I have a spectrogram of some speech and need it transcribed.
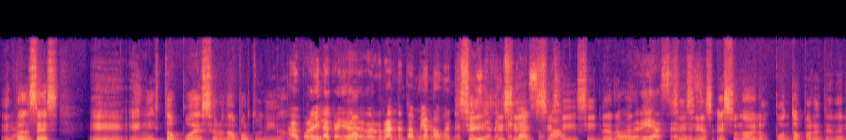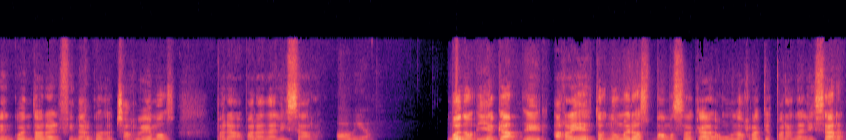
Entonces, eh, en esto puede ser una oportunidad. Ah, por ahí la caída de Evergrande también nos Sí, beneficia en sí, este sí, caso, sí, ¿no? sí, sí, claramente. Podría ser Sí, sí, es, eso. es uno de los puntos para tener en cuenta ahora al final cuando charlemos para, para analizar. Obvio. Bueno, y acá, eh, a raíz de estos números, vamos a sacar algunos ratios para analizar.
